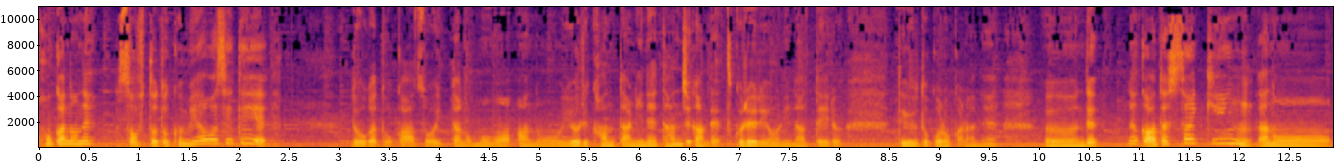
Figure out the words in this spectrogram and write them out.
他のねソフトと組み合わせて動画とかそういったのもあのより簡単にね短時間で作れるようになっているっていうところからね。うんでなんか私最近あの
